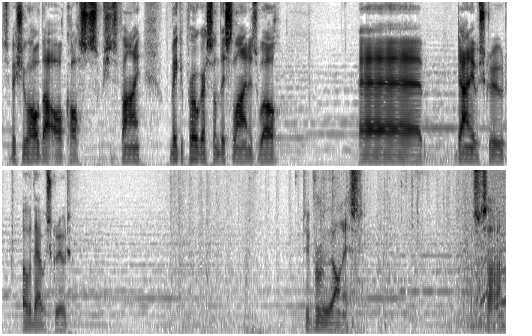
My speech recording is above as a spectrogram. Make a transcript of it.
So make sure we hold that at all costs, which is fine. We're making progress on this line as well. Uh, down here we're screwed. Over there we're screwed. To be brutally honest. That's what's happening.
